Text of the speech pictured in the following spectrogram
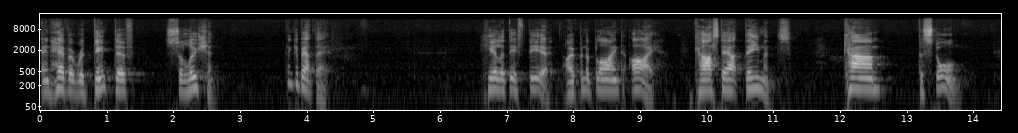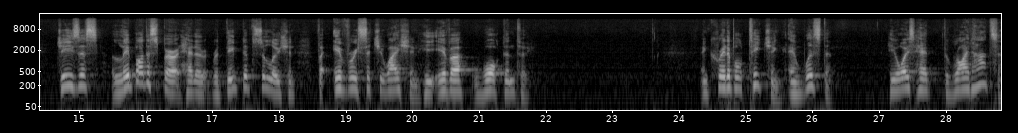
and have a redemptive solution. Think about that. Heal a deaf ear, open a blind eye, cast out demons, calm the storm. Jesus, led by the Spirit, had a redemptive solution for every situation he ever walked into. Incredible teaching and wisdom he always had the right answer,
